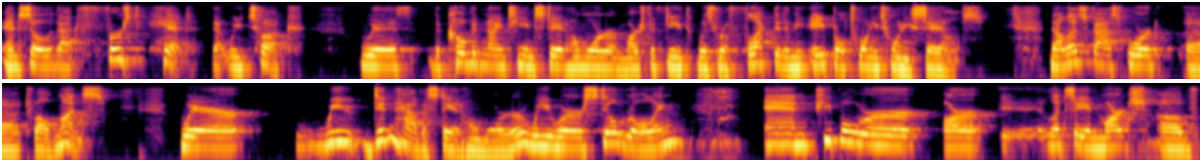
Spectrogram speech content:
And so that first hit that we took with the COVID 19 stay at home order on March 15th was reflected in the April 2020 sales. Now, let's fast forward uh, 12 months where we didn't have a stay at home order. We were still rolling, and people were, are, let's say, in March of,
